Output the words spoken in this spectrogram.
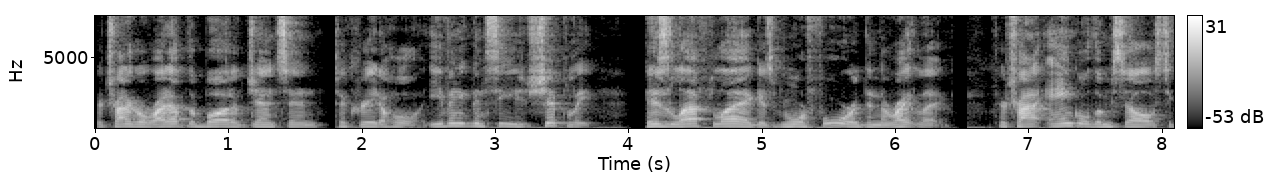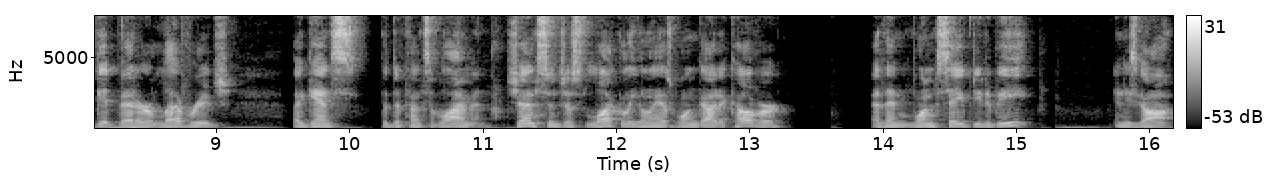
They're trying to go right up the butt of Jensen to create a hole. Even you can see Shipley, his left leg is more forward than the right leg. They're trying to angle themselves to get better leverage against the defensive lineman. Jensen just luckily only has one guy to cover and then one safety to beat and he's gone.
